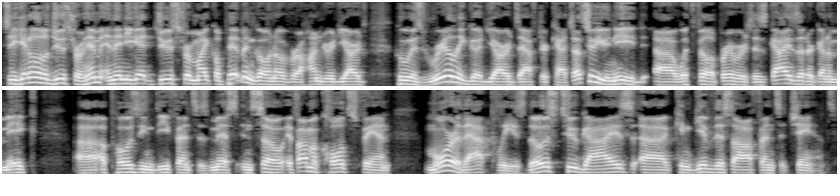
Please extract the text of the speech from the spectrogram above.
So you get a little juice from him, and then you get juice from Michael Pittman going over 100 yards, who is really good yards after catch. That's who you need uh, with Philip Rivers is guys that are going to make uh, opposing defenses miss. And so if I'm a Colts fan, more of that, please. Those two guys uh, can give this offense a chance.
